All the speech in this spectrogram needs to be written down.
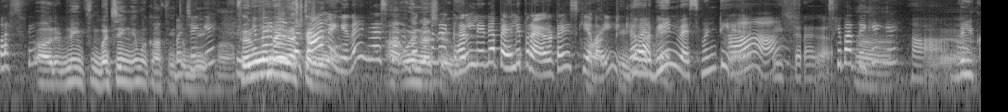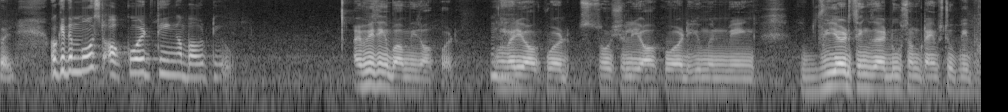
बस फिर? और नहीं बचेंगे वो काफ़ी बचेंगे? तो हाँ, फिर फिर वो मैं इन्वेस्ट करूँगा। लेंगे ना इन्वेस्ट हाँ, करूँगा इन्वेस्ट तो मैंने घर लेना पहले प्रायोरिटाइज किया हाँ, भाई। घर भी इन्वेस्टमेंट ही हाँ। है। एक तरह का। उसके बाद देखेंगे। हाँ बिल्कुल। Okay the most awkward thing about you me is awkward. I'm a very awkward, socially awkward human being. weird things I do sometimes to people.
